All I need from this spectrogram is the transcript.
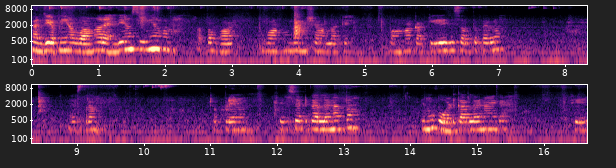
ਹਾਂਜੀ, ਆਪਣੀਆਂ ਵਾਹਾਂ ਰਹਿੰਦੀਆਂ ਸੀਗੀਆਂ ਹੁਣ। ਆਪਾਂ ਵਾਹ ਵਾਹਾਂ ਦਾ ਨਿਸ਼ਾਨ ਲਾ ਕੇ ਬਾਹਾਂ ਕੱਟ ਲਈਏ ਜੀ ਸਭ ਤੋਂ ਪਹਿਲਾਂ। ਇਸ ਤਰ੍ਹਾਂ ਕੱਪੜੇ ਨੂੰ ਫਿਰ ਸੈੱਟ ਕਰ ਲੈਣਾ ਆਪਾਂ। ਇਹਨੂੰ ਫੋਲਡ ਕਰ ਲੈਣਾ ਹੈਗਾ। ਫਿਰ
